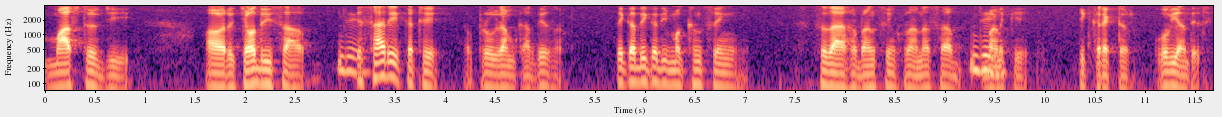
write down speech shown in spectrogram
ਮਾਸਟਰ ਜੀ ਔਰ ਚੌਧਰੀ ਸਾਹਿਬ। ਇਹ ਸਾਰੇ ਇਕੱਠੇ ਪ੍ਰੋਗਰਾਮ ਕਰਦੇ ਸਨ ਤੇ ਕਦੀ ਕਦੀ ਮੱਖਣ ਸਿੰਘ ਸਰਦਾਰ ਹਰਬੰਸ ਸਿੰਘ ਖੁਰਾਨਾ ਸਾਹਿਬ। ਬਣ ਕੇ ਇੱਕ ਕਰੈਕਟਰ ਉਹ ਵੀ ਆਉਂਦੇ ਸੀ।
